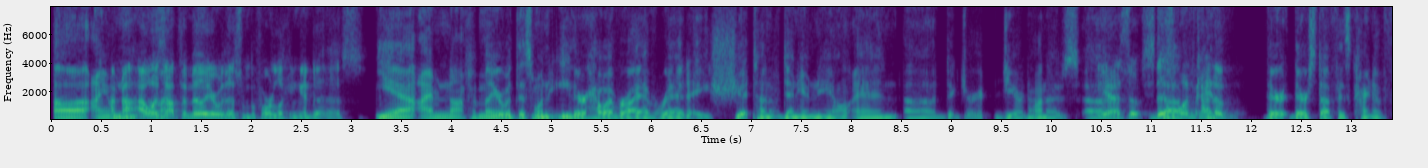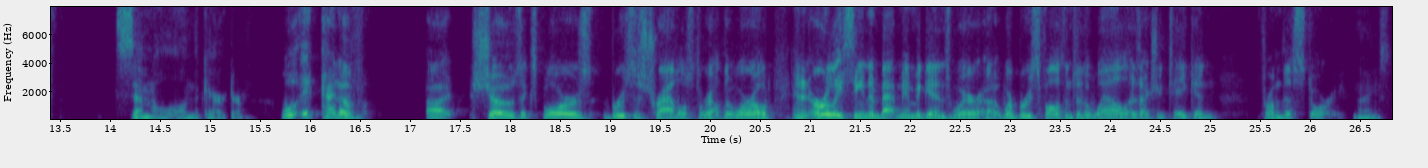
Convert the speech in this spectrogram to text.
Uh, I am I'm not. I was not familiar with this one before looking into this. Yeah, I'm not familiar with this one either. However, I have read a shit ton of Denny O'Neil and uh, Dick Giordano's. Uh, yeah. So this one kind of their their stuff is kind of seminal on the character. Well, it kind of uh, shows explores Bruce's travels throughout the world, and an early scene in Batman Begins where uh, where Bruce falls into the well is actually taken from this story. Nice.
